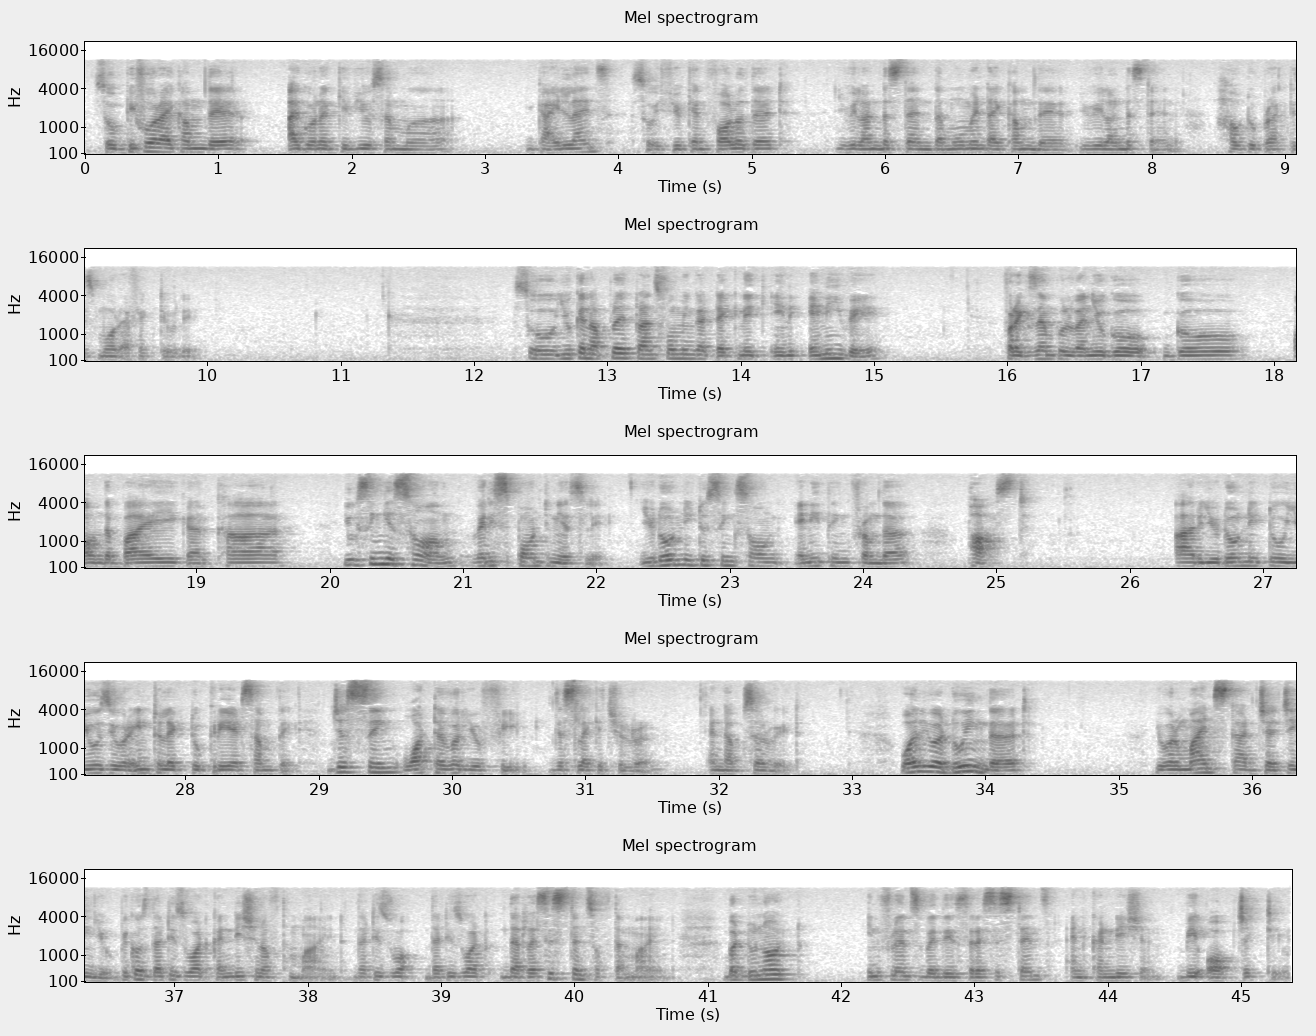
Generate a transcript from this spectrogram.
So before i come there i'm gonna give you some uh, guidelines. So if you can follow that you will understand the moment i come there you will understand how to practice more effectively. So you can apply transforming a technique in any way. For example when you go go on the bike or car you sing a song very spontaneously. You don't need to sing song anything from the past. Or you don't need to use your intellect to create something. Just sing whatever you feel just like a children and observe it. While you are doing that your mind start judging you because that is what condition of the mind. That is what that is what the resistance of the mind. But do not influence by this resistance and condition. Be objective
